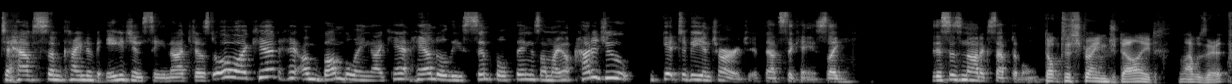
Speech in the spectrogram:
to have some kind of agency, not just, oh, I can't, ha- I'm bumbling. I can't handle these simple things on my own. How did you get to be in charge if that's the case? Like, this is not acceptable. Doctor Strange died. That was it.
